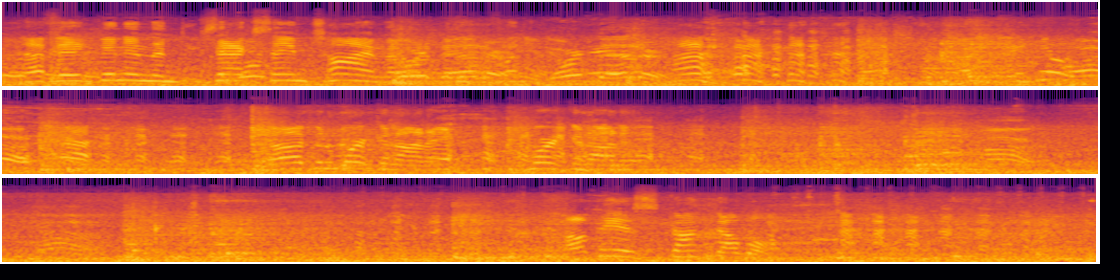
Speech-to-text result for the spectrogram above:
If it had been in the exact same time, that would You're have been better. funnier. You're better. I think you are. No, I've been working on it. I'm working on it. I'll be a stunt double.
